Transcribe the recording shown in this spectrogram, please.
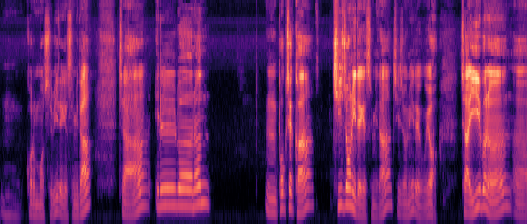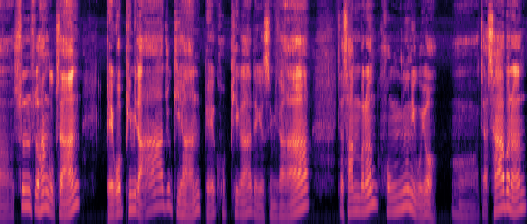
음, 그런 모습이 되겠습니다. 자, 1번은 음, 복색화 지존이 되겠습니다. 지존이 되고요. 자, 2번은 어, 순수 한국산 백호피입니다. 아주 귀한 백호피가 되겠습니다. 자, 3번은 홍윤이고요. 어, 자, 4번은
